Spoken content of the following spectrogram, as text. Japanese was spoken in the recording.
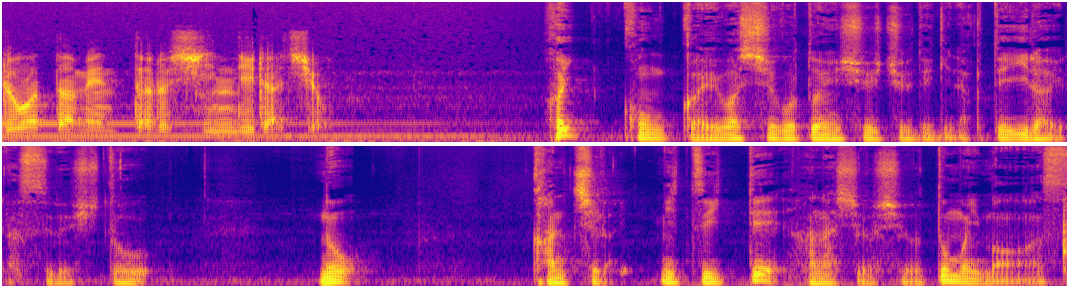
ヒロワタメンタル心理ラジオ。はい今回は仕事に集中できなくてイライラする人の勘違いについて話をしようと思います。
